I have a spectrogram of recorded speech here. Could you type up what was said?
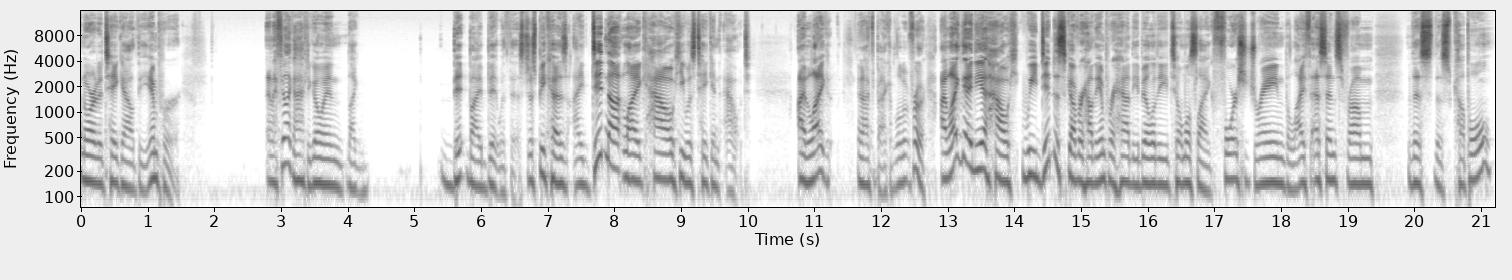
in order to take out the emperor and I feel like I have to go in like bit by bit with this just because I did not like how he was taken out. I like, and I have to back up a little bit further. I like the idea how we did discover how the emperor had the ability to almost like force drain the life essence from this this couple.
